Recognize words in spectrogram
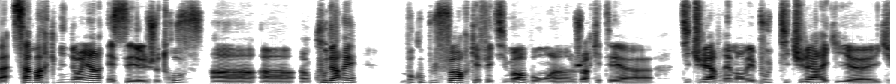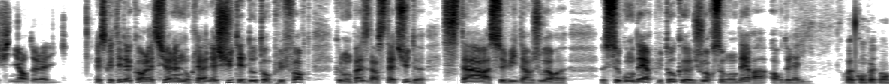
bah, ça marque mine de rien et c'est, je trouve, un, un, un coup d'arrêt beaucoup plus fort qu'effectivement, bon, un joueur qui était euh, titulaire vraiment, mais bout titulaire et qui, euh, et qui finit hors de la ligue. Est-ce que tu es d'accord là-dessus, Alain Donc la, la, chute est d'autant plus forte que l'on passe d'un statut de star à celui d'un joueur euh, secondaire plutôt que joueur secondaire à hors de la ligue. Ouais, complètement.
